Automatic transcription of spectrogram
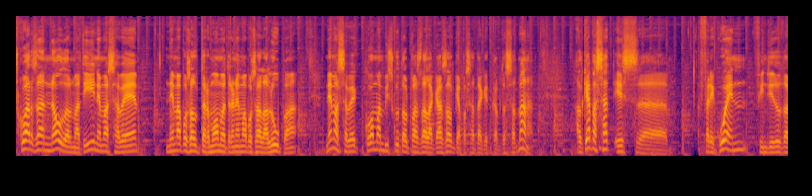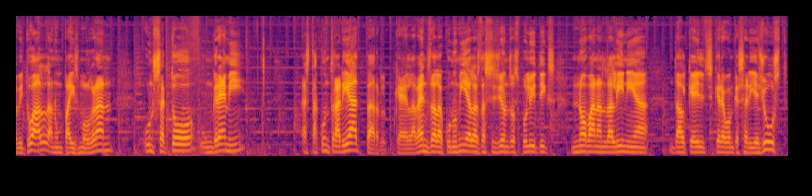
quarts de nou del matí anem a saber, anem a posar el termòmetre, anem a posar la lupa, anem a saber com han viscut el pas de la casa el que ha passat aquest cap de setmana. El que ha passat és eh, freqüent, fins i tot habitual, en un país molt gran, un sector, un gremi, està contrariat perquè l'avenç de l'economia, les decisions dels polítics no van en la línia del que ells creuen que seria just,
